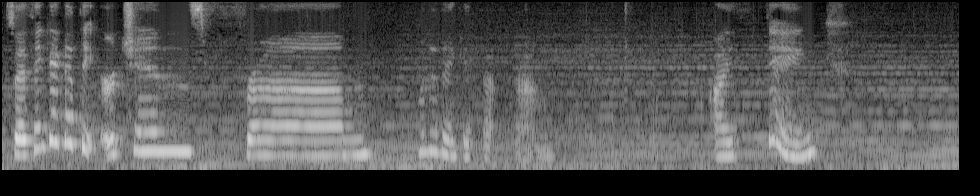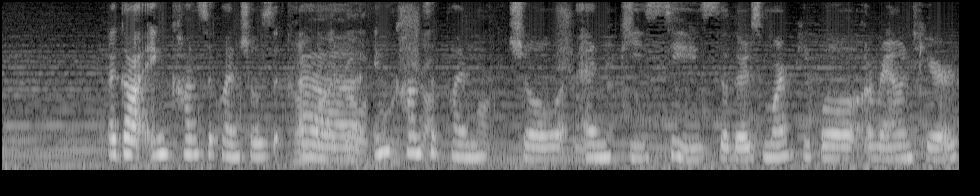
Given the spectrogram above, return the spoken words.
So I think I got the urchins from. When did I get that from? I think I got inconsequentials, uh, Bella, for a shot. inconsequential NPCs. So there's more people around here,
